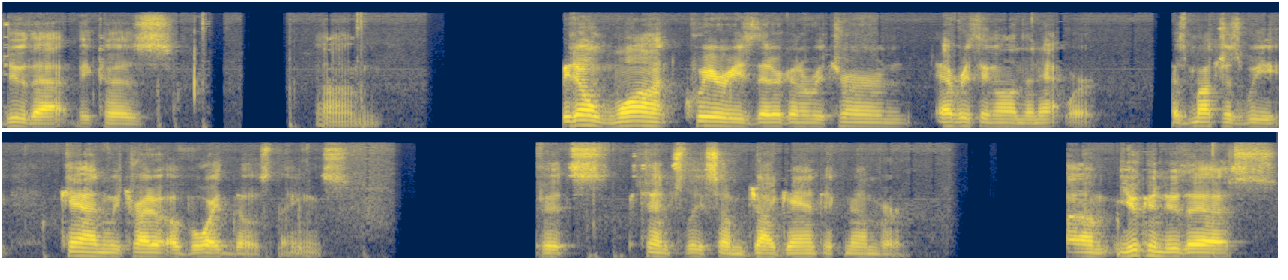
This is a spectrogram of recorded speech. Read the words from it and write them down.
do that because um, we don't want queries that are going to return everything on the network. As much as we can, we try to avoid those things. If it's potentially some gigantic number. Um, you can do this.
